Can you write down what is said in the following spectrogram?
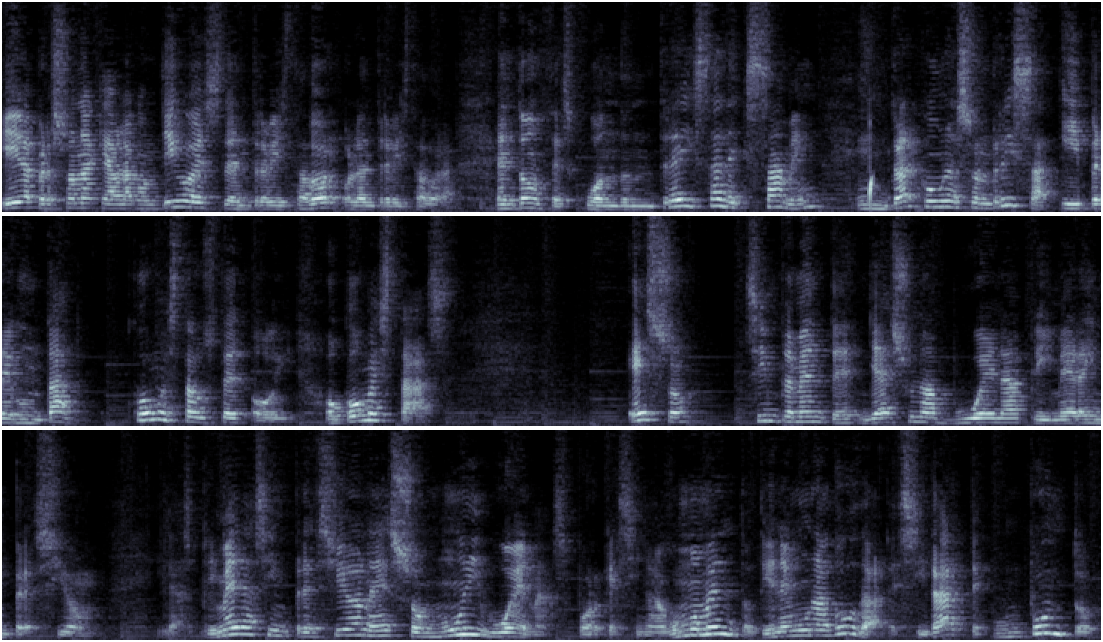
y la persona que habla contigo es el entrevistador o la entrevistadora. Entonces, cuando entréis al examen, entrar con una sonrisa y preguntar, ¿cómo está usted hoy? o ¿cómo estás? Eso simplemente ya es una buena primera impresión. Y las primeras impresiones son muy buenas, porque si en algún momento tienen una duda de si darte un punto,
